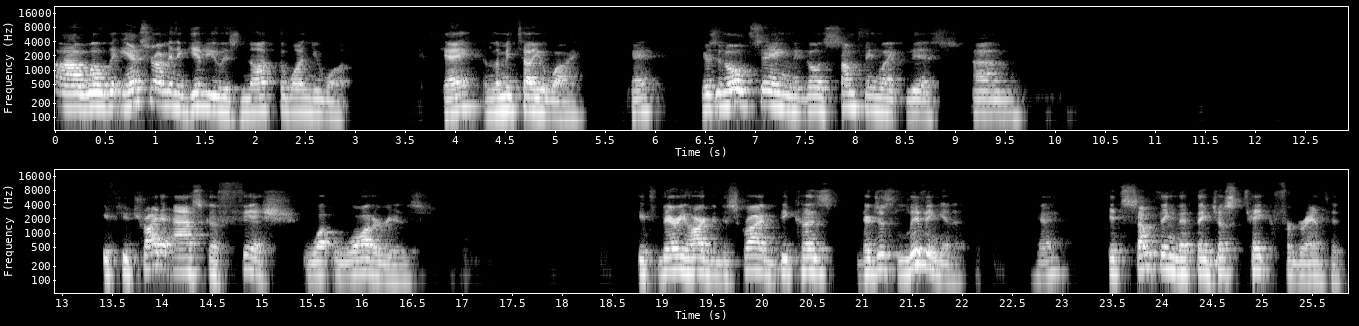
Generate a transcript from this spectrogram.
Uh, well, the answer I'm going to give you is not the one you want. Okay. And let me tell you why. Okay. There's an old saying that goes something like this um, If you try to ask a fish what water is, it's very hard to describe because they're just living in it. Okay. It's something that they just take for granted.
